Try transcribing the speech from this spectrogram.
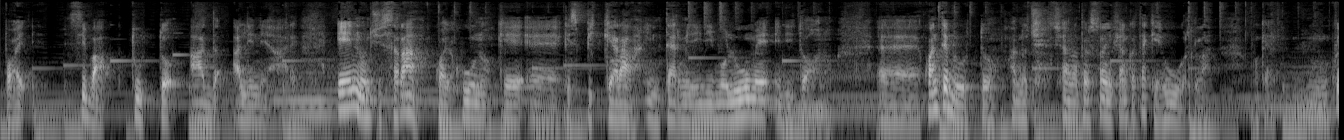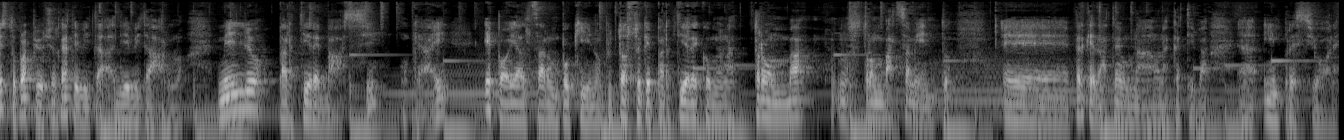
poi si va tutto ad allineare e non ci sarà qualcuno che, eh, che spiccherà in termini di volume e di tono. Eh, quanto è brutto quando c'è, una persona di fianco a te che urla, ok? Mm, questo proprio cercate evita- di evitarlo. Meglio partire bassi, ok? E poi alzare un pochino, piuttosto che partire come una tromba, uno strombazzamento eh, perché date una, una cattiva eh, impressione.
